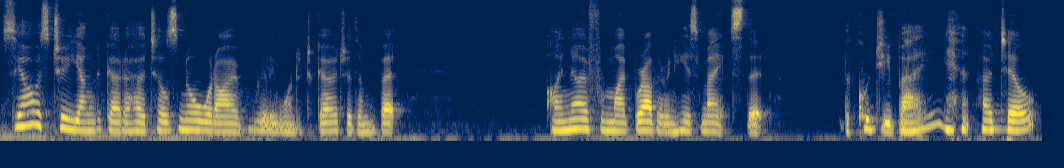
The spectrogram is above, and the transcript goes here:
See, I was too young to go to hotels, nor would I have really wanted to go to them. But I know from my brother and his mates that the Coogee Bay Hotel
